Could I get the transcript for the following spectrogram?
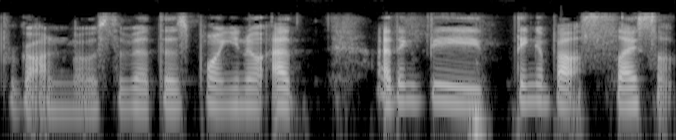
forgotten most of it at this point. You know, at, I think the thing about slice of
